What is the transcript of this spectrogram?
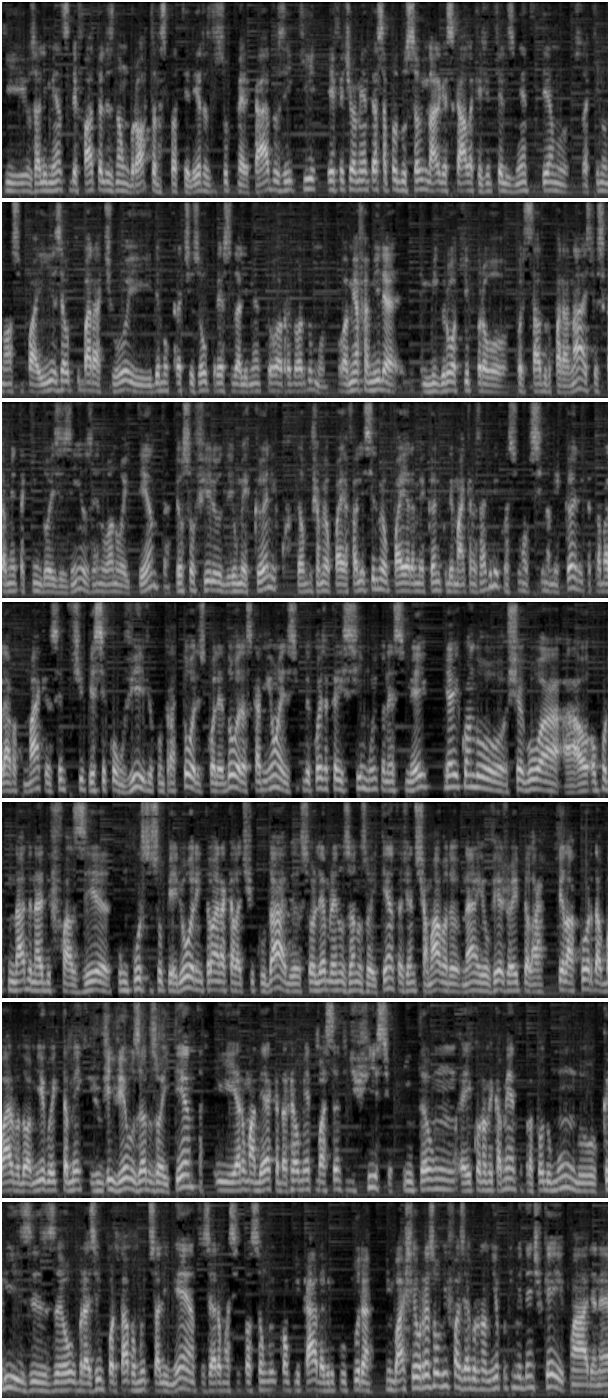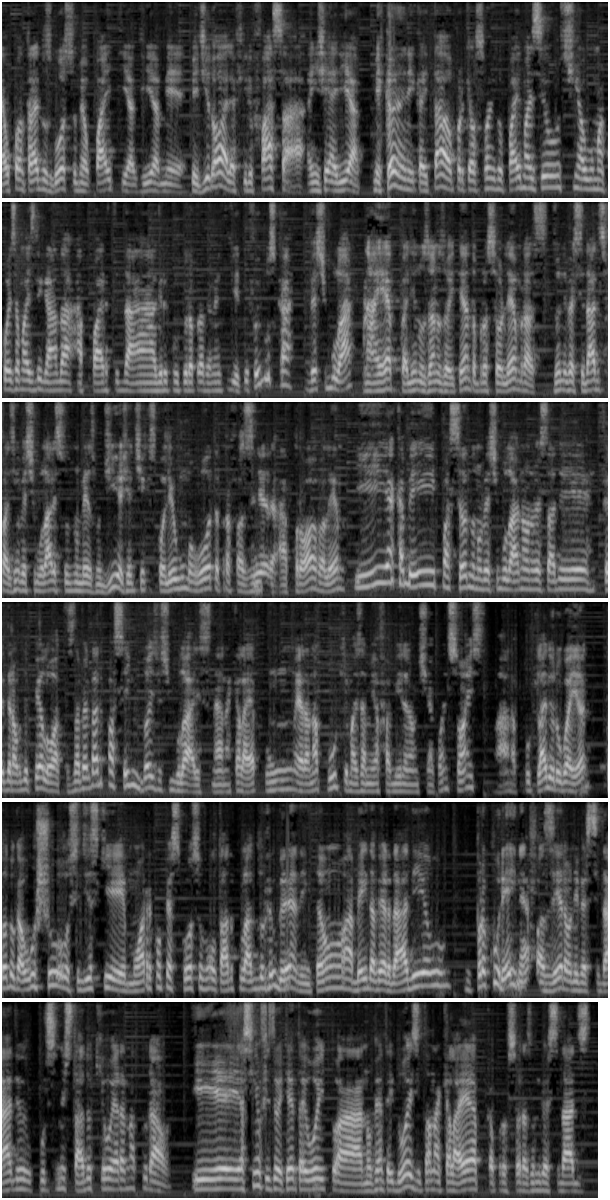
que os alimentos de fato eles não brotam nas prateleiras dos supermercados e que efetivamente essa produção em larga escala que a gente felizmente temos aqui no nosso país é o que barateou e democratizou o preço do alimento ao redor do mundo. A minha família migrou aqui para o estado do Paraná, especificamente aqui em Dois Vizinhos, né, no ano 80. Eu sou filho de um mecânico, então já meu pai é falecido, meu pai era mecânico de máquinas agrícolas, tinha uma oficina mecânica, trabalhava com máquinas, sempre tive esse convívio com tratores, colhedoras, caminhões, esse tipo de coisa, cresci muito nesse meio. E aí quando chegou a, a oportunidade né, de fazer um curso superior, então era aquela dificuldade, o senhor lembra aí nos anos 80, a gente chamava, né, eu vejo aí pela, pela cor da barba do amigo aí que também viveu os anos 80, e era uma década realmente bastante difícil. Então, é, economicamente, para todo mundo, crises, o Brasil importava muitos alimentos, era uma situação muito complicada, agricultura embaixo. Eu resolvi fazer agronomia porque me identifiquei com a área, né? Ao contrário dos gostos do meu pai, que havia me pedido: olha, filho, faça a engenharia mecânica e tal, porque é o sonho do pai, mas eu tinha alguma coisa mais ligada à parte da agricultura propriamente dita. E fui buscar vestibular. Na época, ali nos anos 80, o professor lembra, as universidades faziam vestibulares tudo no mesmo dia, a gente tinha que escolher uma ou outra para fazer a prova, lembro. E acabei passando no vestibular na Universidade Federal de Pelotas. Na verdade, passei em dois vestibulares, né? Naquela época, um era na PUC, mas a minha família não tinha condições, lá na PUC, lá de Uruguaiana. Todo gaúcho se diz que morre com o pescoço voltado para o lado do Rio Grande. Então, a bem da verdade, eu procurei, né, fazer a universidade, o curso no estado que eu era natural. E assim eu fiz de 88 a 92, então naquela época, professor, as universidades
